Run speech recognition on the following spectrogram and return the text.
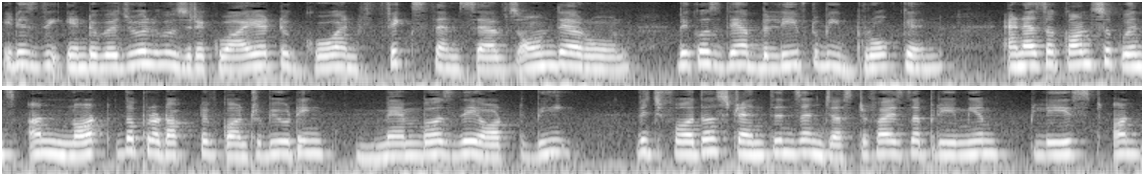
it is the individual who is required to go and fix themselves on their own because they are believed to be broken and as a consequence are not the productive contributing members they ought to be which further strengthens and justifies the premium placed on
